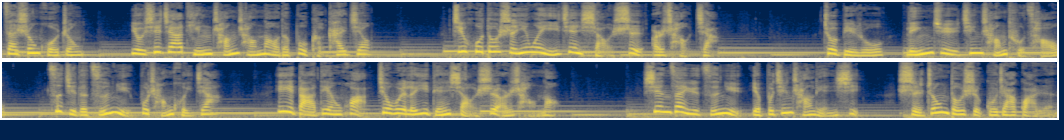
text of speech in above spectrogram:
在生活中，有些家庭常常闹得不可开交。几乎都是因为一件小事而吵架，就比如邻居经常吐槽自己的子女不常回家，一打电话就为了一点小事而吵闹，现在与子女也不经常联系，始终都是孤家寡人。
